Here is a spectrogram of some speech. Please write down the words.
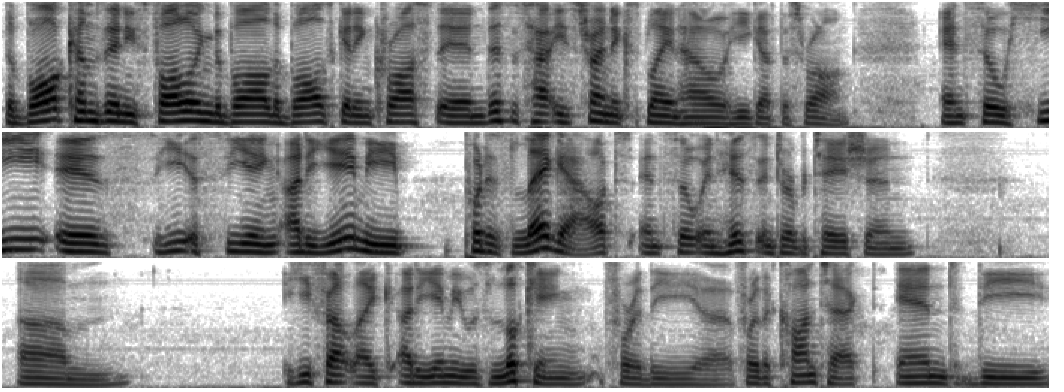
the ball comes in. He's following the ball. The ball's getting crossed in. This is how he's trying to explain how he got this wrong, and so he is he is seeing Adeyemi put his leg out, and so in his interpretation, um, he felt like Adeyemi was looking for the uh, for the contact and the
